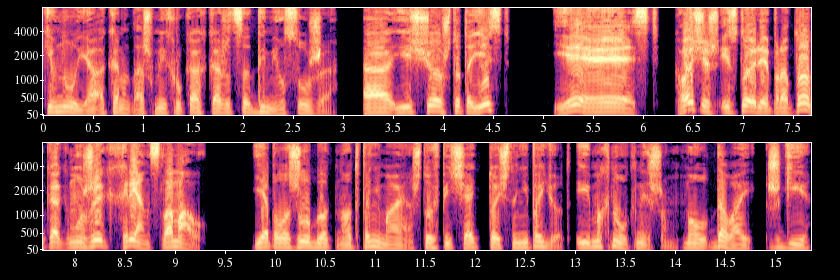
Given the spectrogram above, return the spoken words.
кивнул я, а карандаш в моих руках, кажется, дымился уже. А еще что-то есть? Есть! Хочешь историю про то, как мужик хрен сломал? Я положил блокнот, понимая, что в печать точно не пойдет, и махнул книжем, мол, давай, жги.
